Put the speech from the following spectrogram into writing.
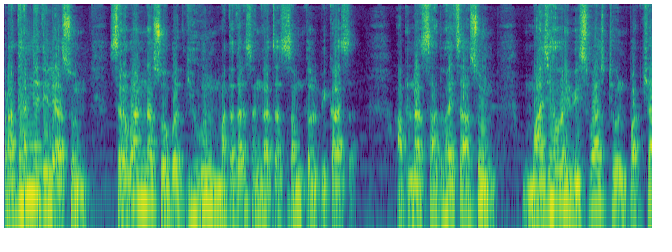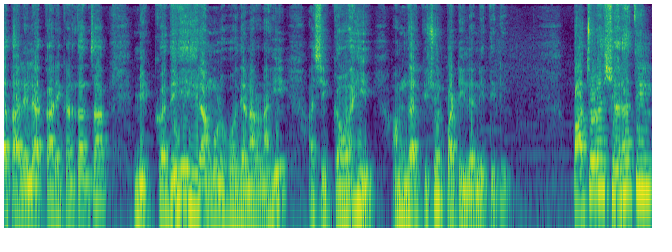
प्राधान्य दिले असून सर्वांना सोबत घेऊन मतदारसंघाचा समतोल विकास आपण साधवायचा असून माझ्यावर विश्वास ठेवून पक्षात आलेल्या कार्यकर्त्यांचा मी कधीही हिरामूड होऊ देणार नाही अशी गवाही आमदार किशोर पाटील यांनी दिली. पाचोरा शहरातील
